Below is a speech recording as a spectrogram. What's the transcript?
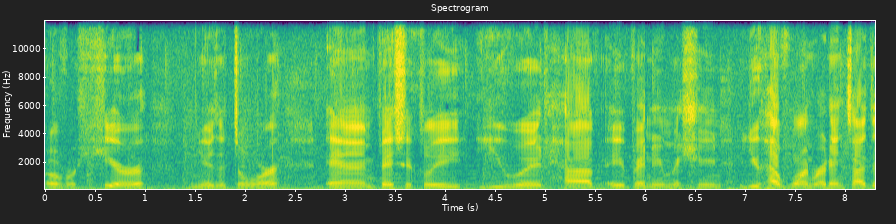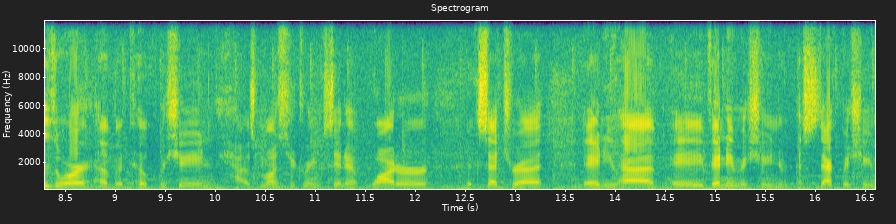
over here near the door. And basically you would have a vending machine. You have one right inside the door of a coke machine has monster drinks in it water etc and you have a vending machine a snack machine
